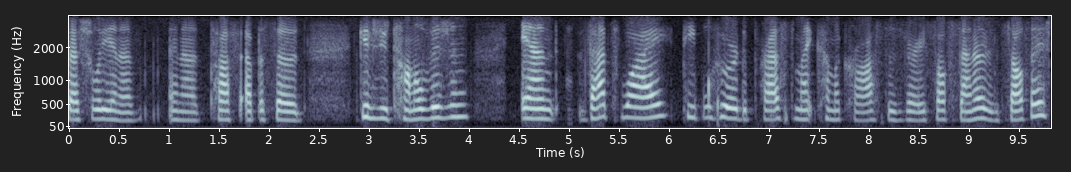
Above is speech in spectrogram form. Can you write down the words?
especially in a in a tough episode, gives you tunnel vision, and that's why people who are depressed might come across as very self-centered and selfish,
